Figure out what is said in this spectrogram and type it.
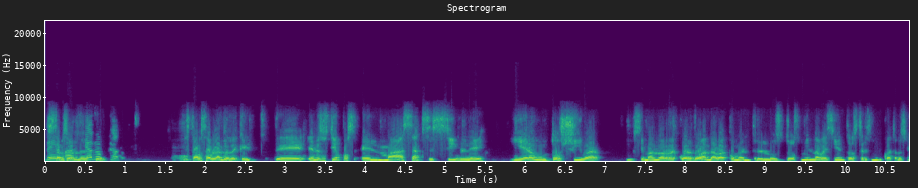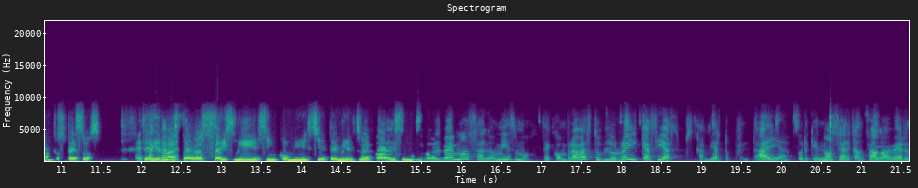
Estamos hablando, de que, caro. estamos hablando de que en esos tiempos el más accesible y era un Toshiba si mal no recuerdo, andaba como entre los 2.900, 3.400 pesos. De ahí más todos 6.000, 5.000, 7.000, o sea, carísimos. Y volvemos a lo mismo, te comprabas tu Blu-ray y ¿qué hacías? Pues cambiar tu pantalla, porque no se alcanzaba a ver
